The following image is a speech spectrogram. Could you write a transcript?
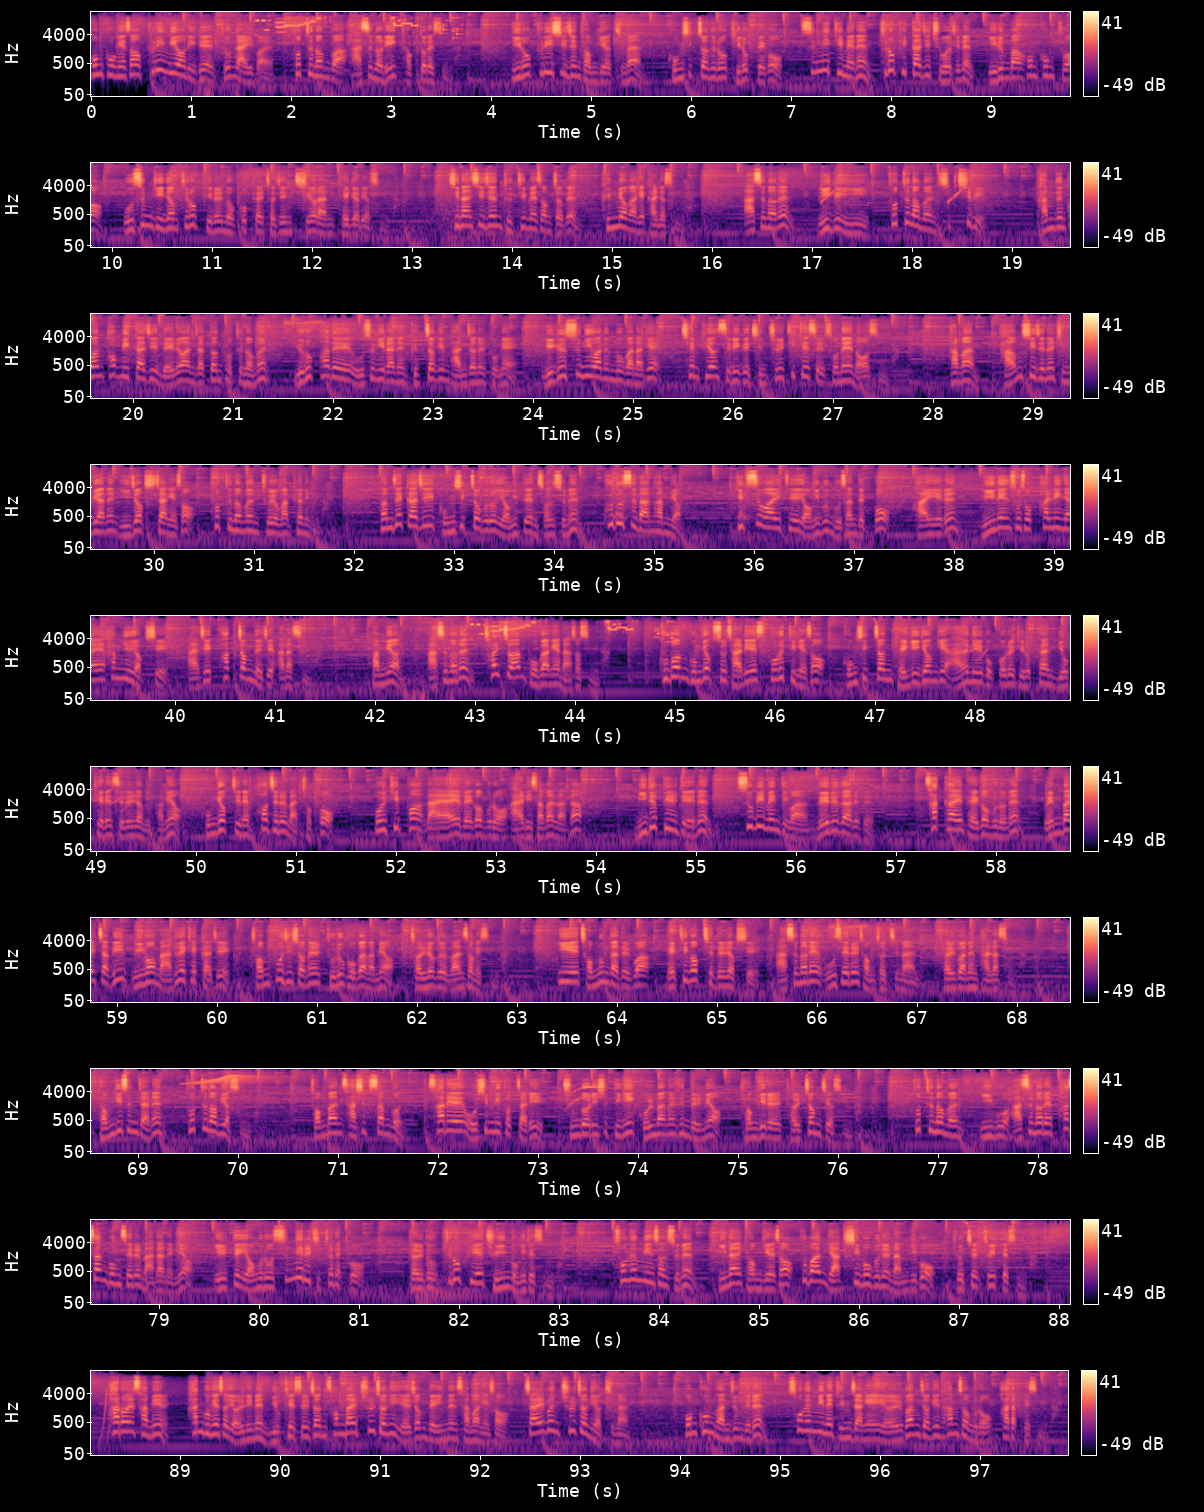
홍콩에서 프리미어리그의 두 라이벌 토트넘과 아스널이 격돌했습니다. 비록 프리시즌 경기였지만 공식전으로 기록되고 승리팀에는 트로피까지 주어지는 이른바 홍콩 투어 우승 기념 트로피를 놓고 펼쳐진 치열한 대결이었습니다. 지난 시즌 두 팀의 성적은 극명하게 갈렸습니다. 아스널은 리그 2위, 토트넘은 17위. 강등권 턱밑까지 내려앉았던 토트넘은 유로파 대회 우승이라는 극적인 반전을 통해 리그 순위와는 무관하게 챔피언스 리그 진출 티켓을 손에 넣었습니다. 다만 다음 시즌을 준비하는 이적 시장에서 토트넘은 조용한 편입니다. 현재까지 공식적으로 영입된 선수는 쿠두스 단 한 명. 깁스 화이트의 영입은 무산됐고 바이엘은 미넨 소속 팔리냐의 합류 역시 아직 확정되지 않았습니다. 반면 아스널은 철저한 보강에 나섰습니다. 9번 공격수 자리의 스포르팅에서 공식전 102경기 97골을 기록한 요케레스를 영입하며 공격진의 퍼즐을 맞췄고 골키퍼 라야의 백업으로 아리사말라가 미드필드에는 수비 맨디와 뇌르가르드 사카의 백업으로는 왼발잡이 윙어 마두에케까지 전 포지션을 두루 보강하며 전력을 완성했습니다. 이에 전문가들과 베팅업체들 역시 아스널의 우세를 점쳤지만 결과는 달랐습니다. 경기 승자는 토트넘이었습니다. 전반 43분 사례의 50m짜리 중거리 슈팅이 골망을 흔들며 경기를 결정지었습니다. 토트넘은 이후 아스널의 파산 공세를 막아내며 1대 0으로 승리를 지켜냈고 결국 트로피의 주인공이 됐습니다. 손흥민 선수는 이날 경기에서 후반 약 15분을 남기고 교체 투입됐습니다. 8월 3일 한국에서 열리는 뉴캐슬전 선발 출전이 예정돼 있는 상황에서 짧은 출전이었지만 홍콩 관중들은 손흥민의 등장에 열광적인 함성으로 화답했습니다.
